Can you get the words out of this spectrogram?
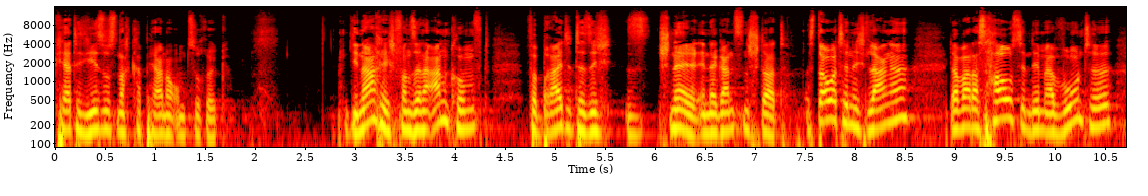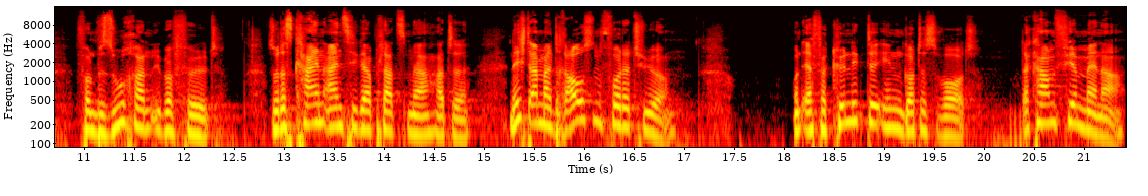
kehrte Jesus nach Kapernaum zurück. Die Nachricht von seiner Ankunft verbreitete sich schnell in der ganzen Stadt. Es dauerte nicht lange, da war das Haus, in dem er wohnte, von Besuchern überfüllt, so dass kein einziger Platz mehr hatte, nicht einmal draußen vor der Tür. Und er verkündigte ihnen Gottes Wort. Da kamen vier Männer,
